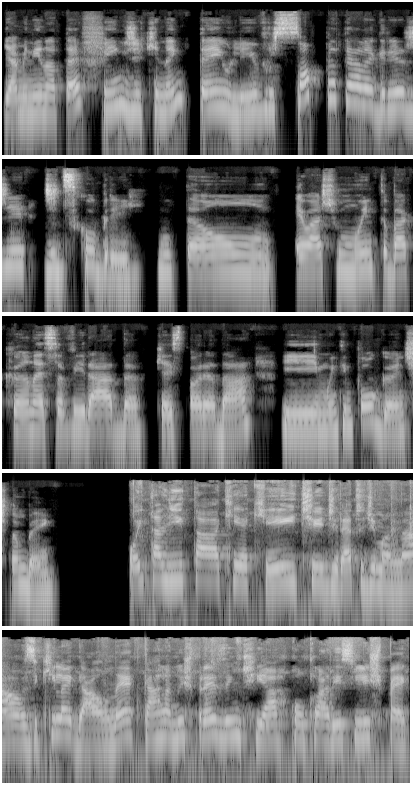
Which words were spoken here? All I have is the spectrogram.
e a menina até finge que nem tem o livro só para ter a alegria de, de descobrir. Então, eu acho muito bacana essa virada que a história dá e muito empolgante também. Oi, Thalita, aqui é Kate, direto de Manaus, e que legal, né? Carla nos presentear com Clarice Lispector,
